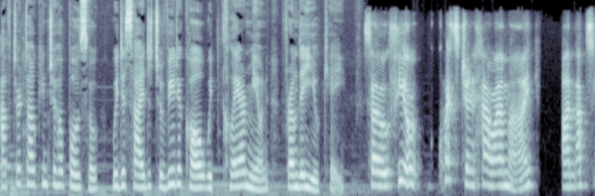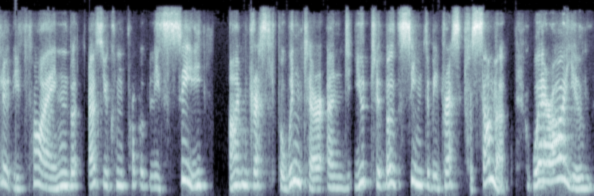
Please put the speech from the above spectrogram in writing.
After talking to Kgopotso, we decided to video call with Claire Milne from the UK. So, for your question, how am I? I'm absolutely fine, but as you can probably see, I'm dressed for winter, and you two both seem to be dressed for summer. Where are you?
